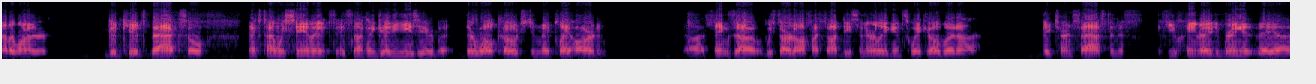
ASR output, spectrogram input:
another one of their good kids back. So next time we see them, it's it's not going to get any easier. But they're well coached and they play hard and uh, things. Uh, we started off, I thought, decent early against Waco, but uh, they turned fast. And if if you ain't ready to bring it, they uh,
